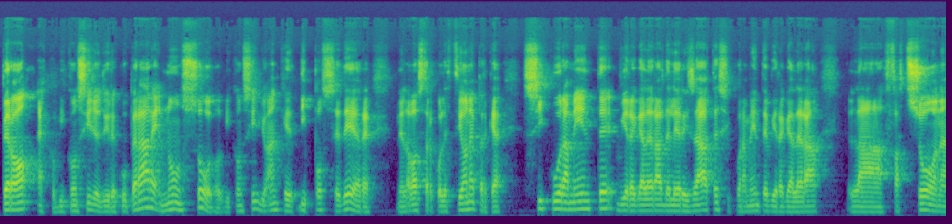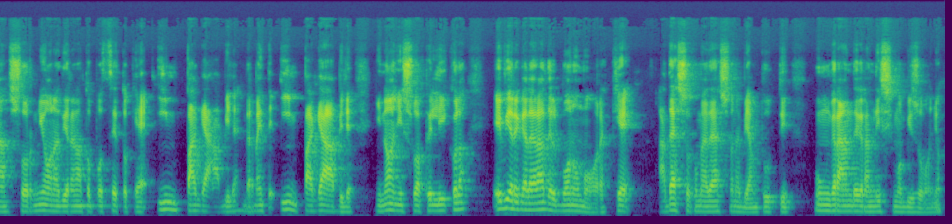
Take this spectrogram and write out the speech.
però ecco, vi consiglio di recuperare, non solo, vi consiglio anche di possedere nella vostra collezione perché sicuramente vi regalerà delle risate, sicuramente vi regalerà la facciona sorniona di Renato Pozzetto che è impagabile, veramente impagabile in ogni sua pellicola e vi regalerà del buon umore che adesso come adesso ne abbiamo tutti un grande, grandissimo bisogno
